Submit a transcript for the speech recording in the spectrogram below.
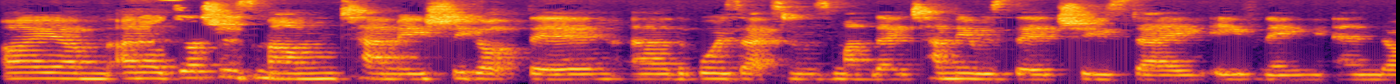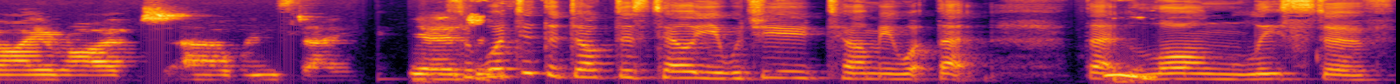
I um I know Josh's mum Tammy. She got there. Uh, the boys' accident was Monday. Tammy was there Tuesday evening, and I arrived uh, Wednesday. Yeah. So just- what did the doctors tell you? Would you tell me what that that long list of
